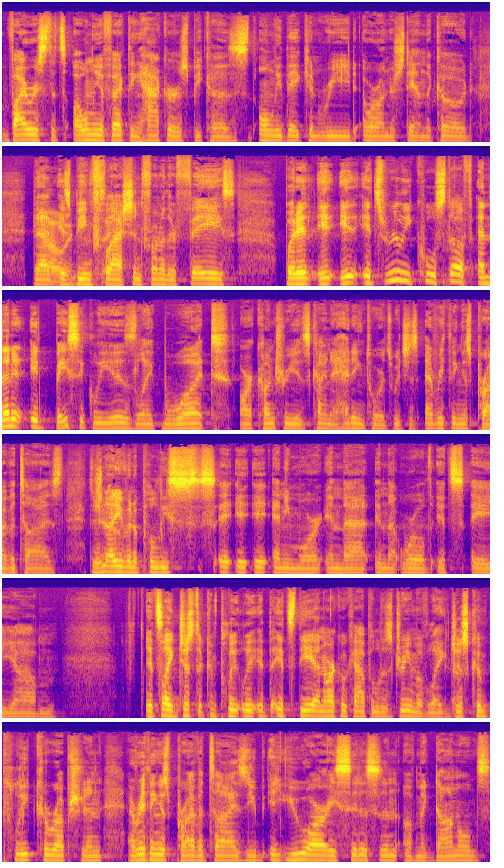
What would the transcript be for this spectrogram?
virus that's only affecting hackers because only they can read or understand the code that Oh, is being flashed in front of their face. But it, it, it it's really cool stuff and then it, it basically is like what our country is kind of heading towards which is everything is privatized. There's not even a police anymore in that in that world. It's a um it's like just a completely it, it's the anarcho-capitalist dream of like just complete corruption. Everything is privatized. You you are a citizen of mcdonald's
